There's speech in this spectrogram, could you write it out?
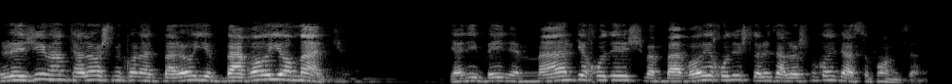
رژیم هم تلاش می‌کند برای بقا یا مرگ. یعنی بین مرگ خودش و بقای خودش داره تلاش می‌کنه دست و پا می‌زنه.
